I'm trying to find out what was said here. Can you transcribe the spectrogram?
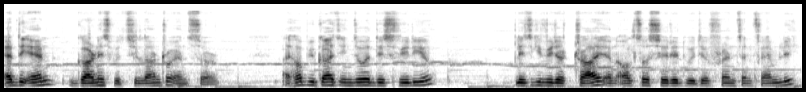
At the end, garnish with cilantro and serve. I hope you guys enjoyed this video. Please give it a try and also share it with your friends and family.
